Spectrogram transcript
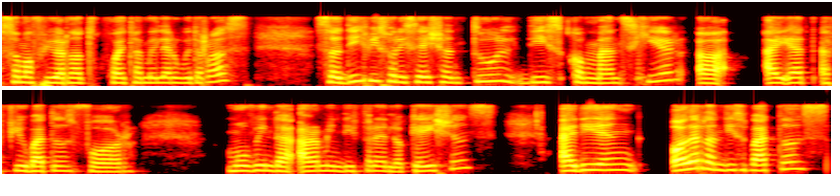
some of you are not quite familiar with ROS, so this visualization tool, these commands here, uh, I add a few buttons for moving the arm in different locations. I didn't, other than these buttons,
